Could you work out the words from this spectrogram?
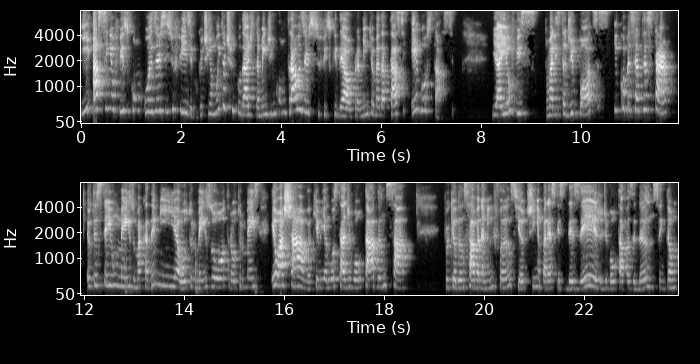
E assim eu fiz com o exercício físico, que eu tinha muita dificuldade também de encontrar o exercício físico ideal para mim, que eu me adaptasse e gostasse. E aí eu fiz uma lista de hipóteses e comecei a testar. Eu testei um mês uma academia, outro mês outra, outro mês. Eu achava que eu ia gostar de voltar a dançar, porque eu dançava na minha infância, eu tinha, parece que esse desejo de voltar a fazer dança. Então,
